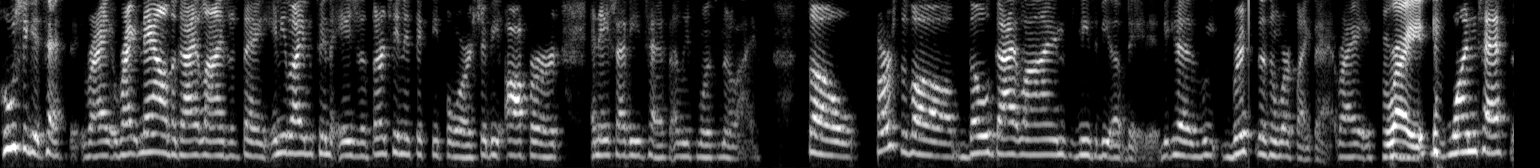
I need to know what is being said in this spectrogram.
who should get tested, right? Right now, the guidelines are saying anybody between the ages of 13 and 64 should be offered an HIV test at least once in their life. So, first of all, those guidelines need to be updated because we risk doesn't work like that, right? Right. One test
